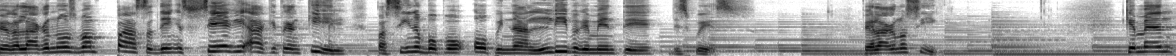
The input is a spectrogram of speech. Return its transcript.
pero lá que nós vamos passar de série aqui tranquilo assim não opinar livremente depois. Pero lá que nós siga que men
